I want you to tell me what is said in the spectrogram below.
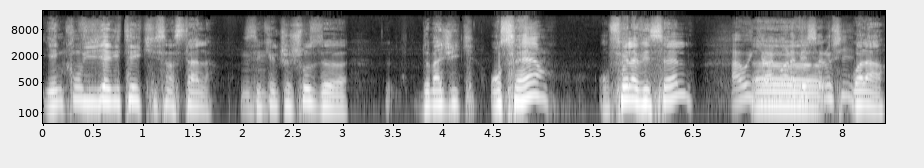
il y a une convivialité qui s'installe. C'est Mhm. quelque chose de, de magique. On sert, on fait la vaisselle. Ah oui, carrément la vaisselle aussi. Voilà,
